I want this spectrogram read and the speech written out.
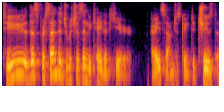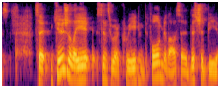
to this percentage which is indicated here. Okay, so I'm just going to choose this. So usually, since we are creating the formula, so this should be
